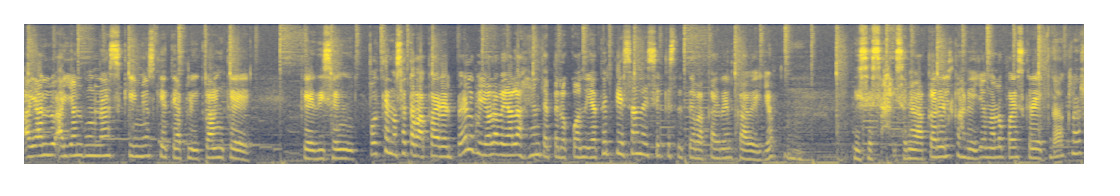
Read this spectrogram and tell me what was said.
hay, hay algunas quimios que te aplican que, que dicen, pues que no se te va a caer el pelo, yo la veo a la gente, pero cuando ya te empiezan a decir que se te va a caer el cabello, mm dices, ay, se me va a caer el cabello, no lo puedes creer. Ah, claro.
